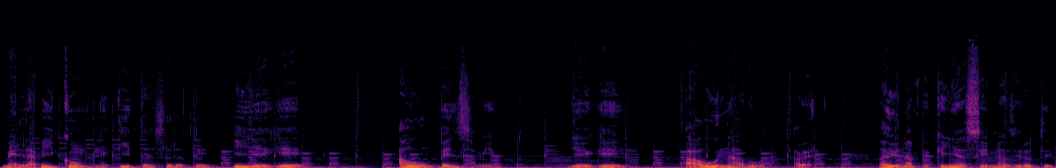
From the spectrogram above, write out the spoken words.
Me la vi completita, Cerote, y llegué a un pensamiento. Llegué a una duda. A ver, hay una pequeña escena, Cerote,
